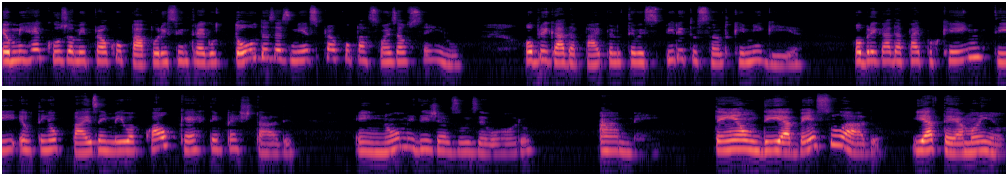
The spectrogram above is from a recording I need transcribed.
Eu me recuso a me preocupar, por isso entrego todas as minhas preocupações ao Senhor. Obrigada, Pai, pelo teu Espírito Santo que me guia. Obrigada, Pai, porque em ti eu tenho paz em meio a qualquer tempestade. Em nome de Jesus eu oro. Amém. Tenha um dia abençoado e até amanhã.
